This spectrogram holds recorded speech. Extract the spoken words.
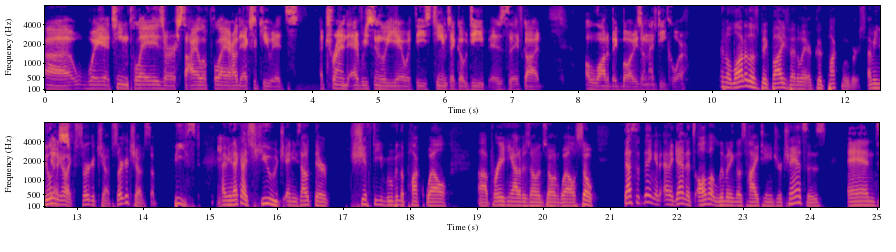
uh, way a team plays or a style of play or how they execute. It's a trend every single year with these teams that go deep is they've got a lot of big bodies on that D corps. And a lot of those big bodies, by the way, are good puck movers. I mean, you look Yes. at a guy like Sergachev. Sergachev's a beast. I Mhm. mean, that guy's huge and he's out there shifty, moving the puck well, uh, breaking out of his own zone well. So that's the thing. And, and again, it's all about limiting those high danger chances. And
